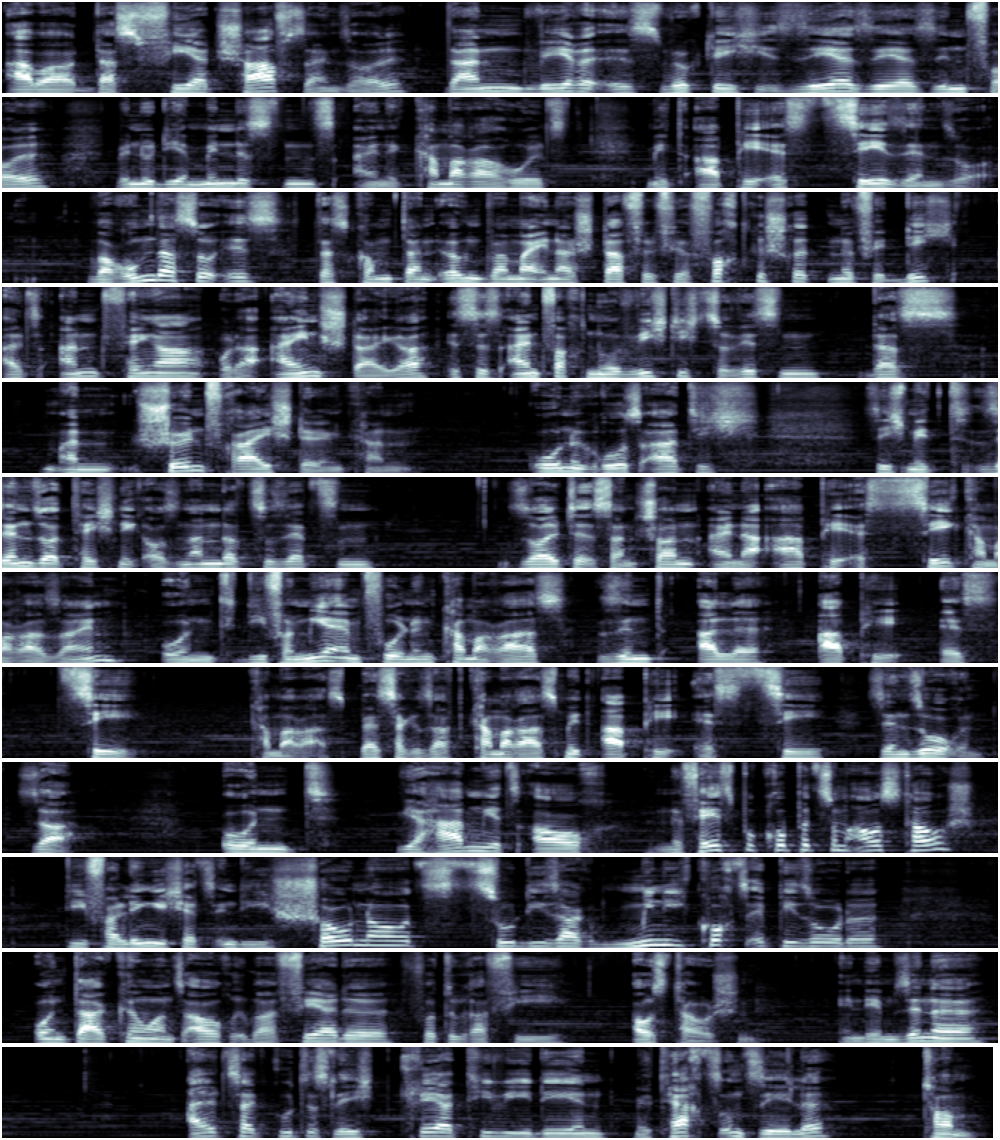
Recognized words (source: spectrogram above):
aber das Pferd scharf sein soll, dann wäre es wirklich sehr, sehr sinnvoll, wenn du dir mindestens eine Kamera holst mit APS-C-Sensor. Warum das so ist, das kommt dann irgendwann mal in der Staffel für Fortgeschrittene. Für dich als Anfänger oder Einsteiger ist es einfach nur wichtig zu wissen, dass man schön freistellen kann, ohne großartig sich mit Sensortechnik auseinanderzusetzen sollte es dann schon eine APS-C-Kamera sein. Und die von mir empfohlenen Kameras sind alle APS-C-Kameras. Besser gesagt, Kameras mit APS-C-Sensoren. So. Und wir haben jetzt auch eine Facebook-Gruppe zum Austausch. Die verlinke ich jetzt in die Show Notes zu dieser Mini-Kurzepisode. Und da können wir uns auch über Pferdefotografie austauschen. In dem Sinne, allzeit gutes Licht, kreative Ideen mit Herz und Seele, Tom.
